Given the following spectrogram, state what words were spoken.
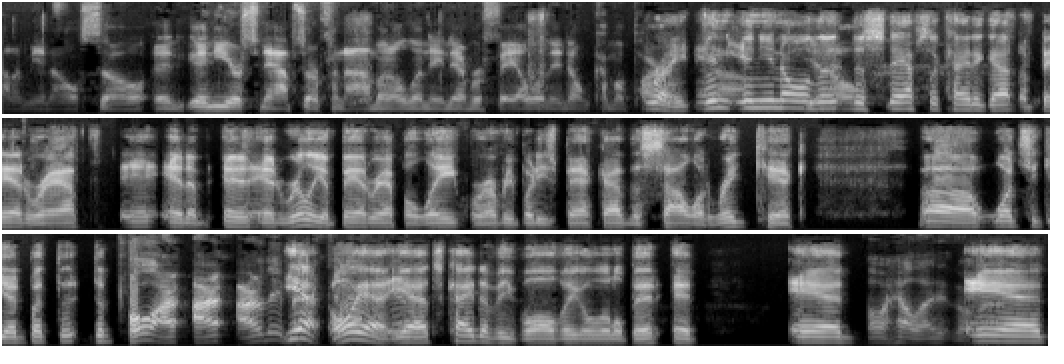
on them, you know. So and, and your snaps are phenomenal, and they never fail, and they don't come apart. Right, and Um, and you know you the know. the snaps have kind of gotten a bad rap, and a, and and really a bad rap of late, where everybody's back on the solid rig kick. Uh, once again, but the the oh, are, are, are they? yeah, oh yeah, again? yeah, it's kind of evolving a little bit, and and Oh hell, I didn't know that. and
